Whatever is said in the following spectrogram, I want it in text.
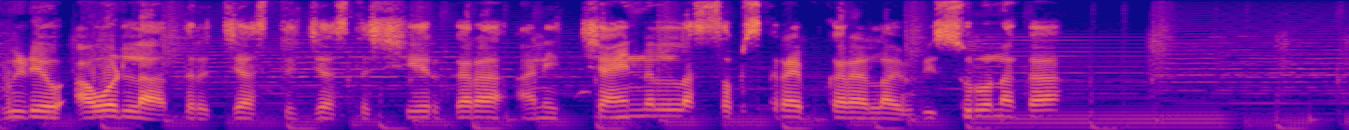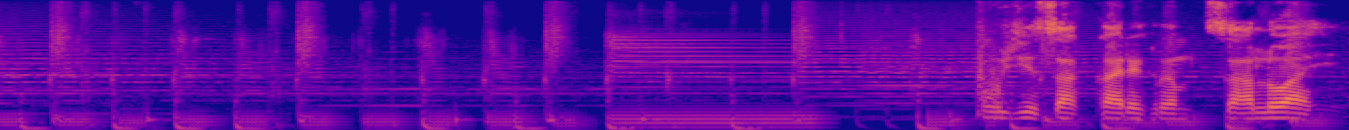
व्हिडिओ आवडला तर जास्तीत जास्त शेअर करा आणि चॅनलला सबस्क्राईब करायला विसरू नका. पूजेचा कार्यक्रम चालू आहे.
